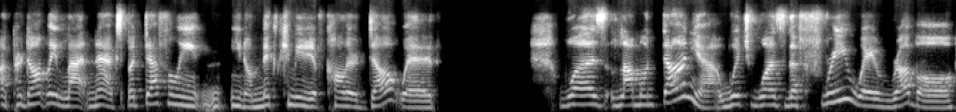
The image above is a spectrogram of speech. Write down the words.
a predominantly Latinx, but definitely you know mixed community of color dealt with was La Montaña, which was the freeway rubble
